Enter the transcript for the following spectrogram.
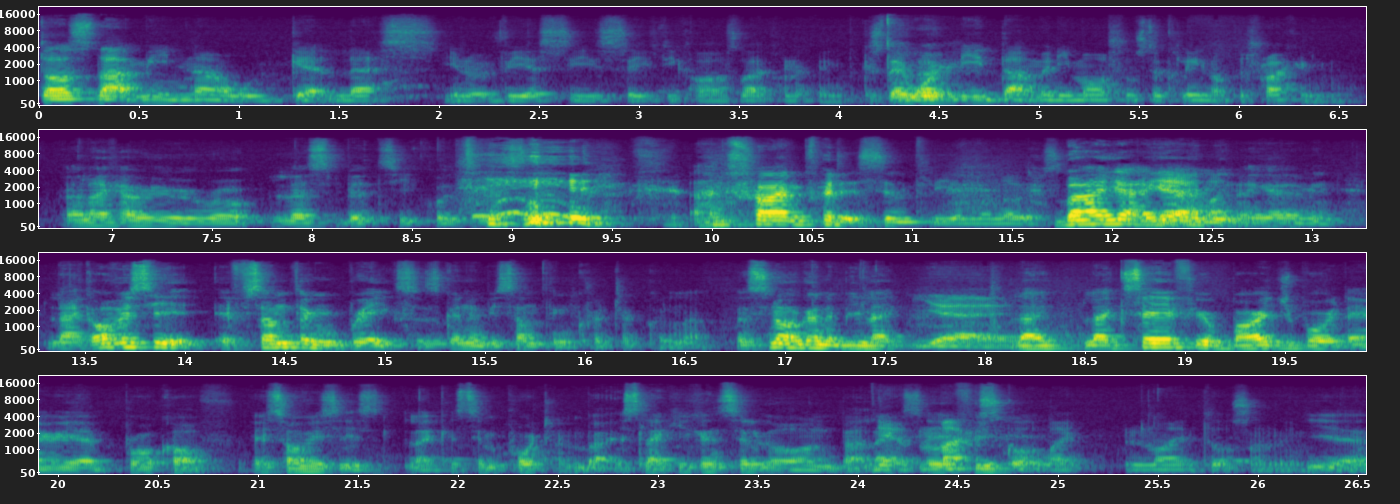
does that mean now we'll get less, you know, VSCs, safety cars, that kind of thing? Because they won't need that many marshals to clean up the track anymore. I like how you wrote less bits equals less. I'm trying to put it simply in the notes. But I get, I get Yeah, what I mean, like- I get what I mean. Like, obviously, if something breaks, it's gonna be something critical now. It's not gonna be like, Yeah. like, like, say if your barge board area broke off, it's obviously, it's, like, it's important, but it's like you can still go on, but like, yeah, Max you- got like ninth or something. Yeah,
